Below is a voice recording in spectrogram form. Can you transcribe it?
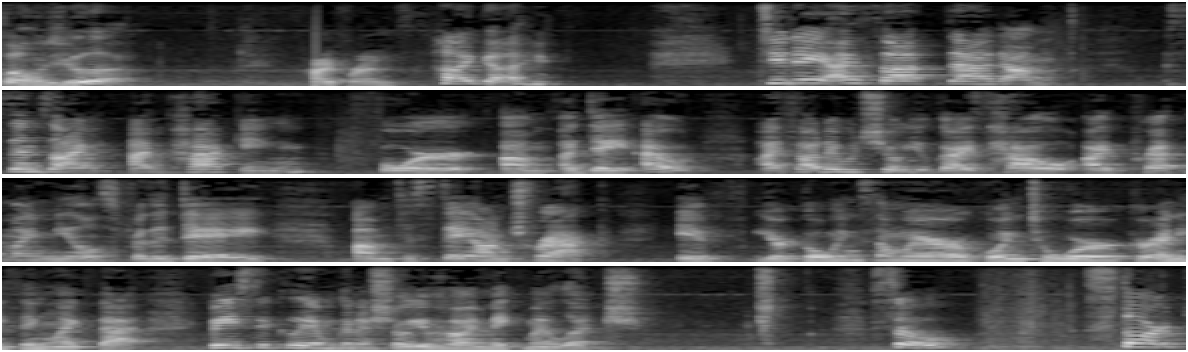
Bonjour. Hi, friends. Hi, guys. Today I thought that um, since I'm, I'm packing for um, a day out, I thought I would show you guys how I prep my meals for the day um, to stay on track if you're going somewhere or going to work or anything like that. Basically, I'm going to show you how I make my lunch. So, start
